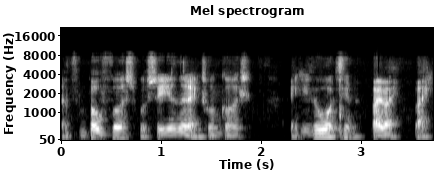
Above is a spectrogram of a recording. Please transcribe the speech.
And from both of us, we'll see you in the next one, guys. Thank you for watching. Bye-bye. Bye.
